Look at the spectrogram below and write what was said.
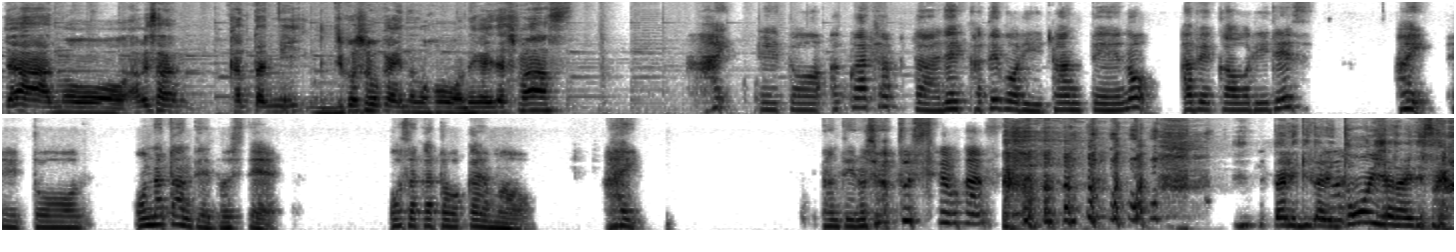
じゃあ、あの安倍さん、簡単に自己紹介の方をお願いいたします。はい。えっ、と、アクアチャプターでカテゴリー探偵の安倍香織です。はい。えっ、と、女探偵として、大阪と和歌山を、はい。探偵の仕事をしてます。行ったり来たり遠いじゃないですか。考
